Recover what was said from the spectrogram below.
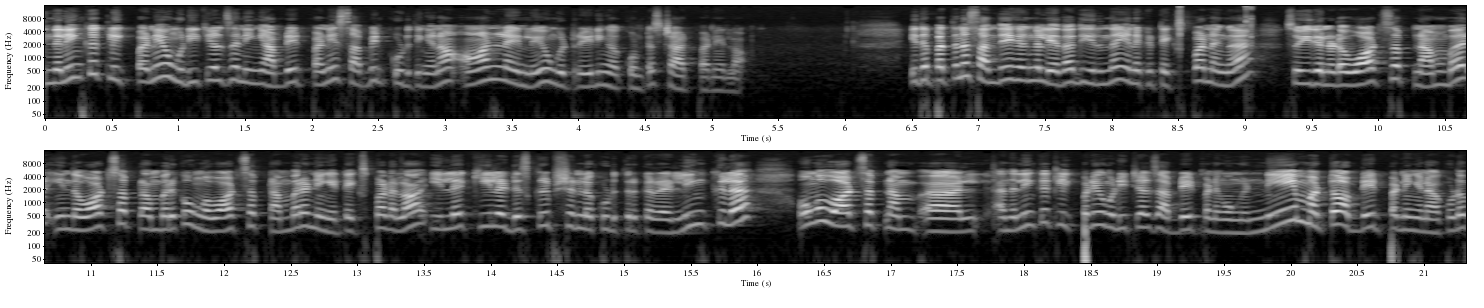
இந்த லிங்க்கை கிளிக் பண்ணி உங்கள் டீட்டெயில்ஸை நீங்கள் அப்டேட் பண்ணி சப்மிட் கொடுத்தீங்கன்னா ஆன்லைன்லேயே உங்கள் ட்ரேடிங் அக்கௌண்ட்டை ஸ்டார்ட் பண்ணிடலாம். இதை பற்றின சந்தேகங்கள் ஏதாவது இருந்தால் எனக்கு டெக்ஸ்ட் பண்ணுங்கள் ஸோ இது என்னோட வாட்ஸ்அப் நம்பர் இந்த வாட்ஸ்அப் நம்பருக்கு உங்கள் வாட்ஸ்அப் நம்பரை நீங்கள் டெக்ஸ்ட் பண்ணலாம். இல்லை கீழே டிஸ்கிரிப்ஷனில் கொடுத்துருக்கிற லிங்க்கில் உங்கள் வாட்ஸ்அப் நம் அந்த லிங்க்கை கிளிக் பண்ணி உங்கள் டீட்டெயில்ஸ் அப்டேட் பண்ணுங்கள் உங்கள் நேம் மட்டும் அப்டேட் பண்ணிங்கன்னா கூட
